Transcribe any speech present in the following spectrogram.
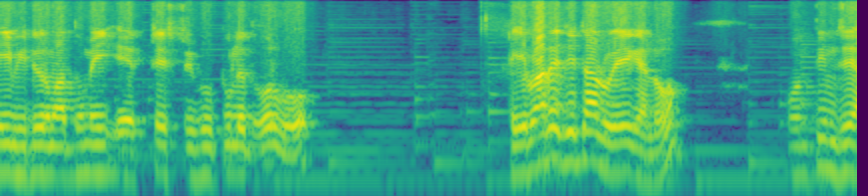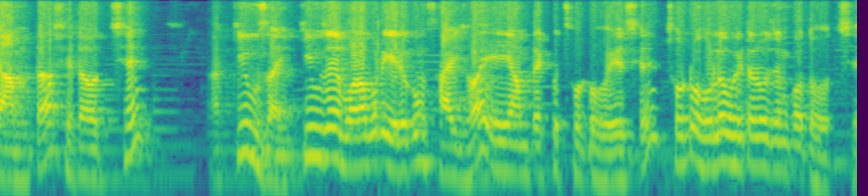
এই ভিডিওর মাধ্যমেই এর টেস্ট রিভিউ তুলে ধরবো। এবারে যেটা রয়ে গেল, অন্তিম যে আমটা, সেটা হচ্ছে কিউজাই। কিউজাই বরাবরই এরকম সাইজ হয়, এই আমটা একটু ছোট হয়েছে। ছোট হলেও এটার ওজন কত হচ্ছে?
